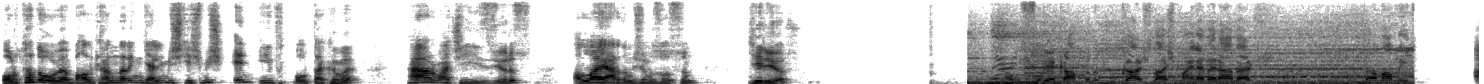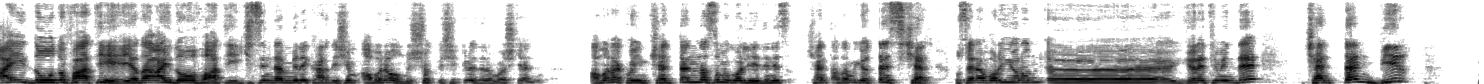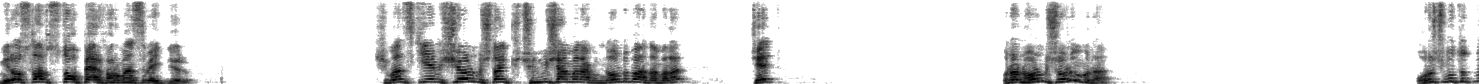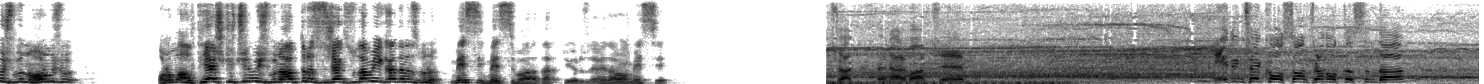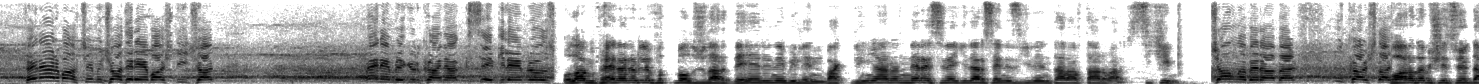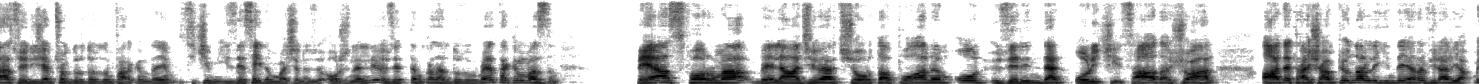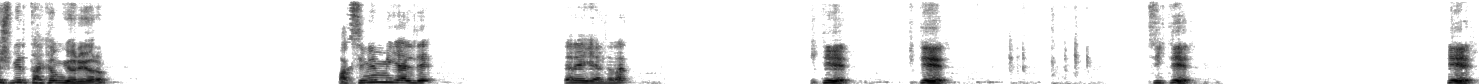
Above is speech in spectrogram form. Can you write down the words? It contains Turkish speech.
Orta Doğu ve Balkanların gelmiş geçmiş en iyi futbol takımı Fenerbahçe'yi izliyoruz. Allah yardımcımız olsun. Geliyor. Avusturya kampının bu karşılaşmayla beraber tamamlayacak. Ay Doğdu Fatih ya da Ay Doğu Fatih ikisinden biri kardeşim abone olmuş. Çok teşekkür ederim. Hoş geldin. Amına koyayım kentten nasıl mı gol yediniz? Kent adamı götten siker. Bu sene Mourinho'nun eee, yönetiminde kentten bir Miroslav Stoh performansı bekliyorum. Şimanski'ye bir şey olmuş lan. Küçülmüş amına koyayım. Ne oldu bu adama lan? Chat. Buna ne olmuş oğlum buna? Oruç mu tutmuş bu? Ne olmuş bu? Oğlum 6 yaş küçülmüş bu. Ne yaptınız? Sıcak suda mı yıkadınız bunu? Messi, Messi bu arada diyoruz. Evet ama Messi. Fenerbahçe. Edin Dzeko santra noktasında. Fenerbahçe mücadeleye başlayacak. Ben Emre Gürkaynak, sevgili Emre Öz. Ulan Fenerli futbolcular değerini bilin. Bak dünyanın neresine giderseniz gidin taraftar var. Sikim. Can'la beraber bu karşılaşma Bu arada bir şey söyle, daha söyleyeceğim. Çok durdurdum farkındayım. Sikim izleseydim maçın orijinalini özette bu kadar durdurmaya takılmazdın. Beyaz forma ve lacivert şorta puanım 10 üzerinden 12. Sağda şu an adeta Şampiyonlar Ligi'nde yarı final yapmış bir takım görüyorum. Maksimin mi geldi? Nereye geldi lan? Siktir. Siktir. Siktir. Bir.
